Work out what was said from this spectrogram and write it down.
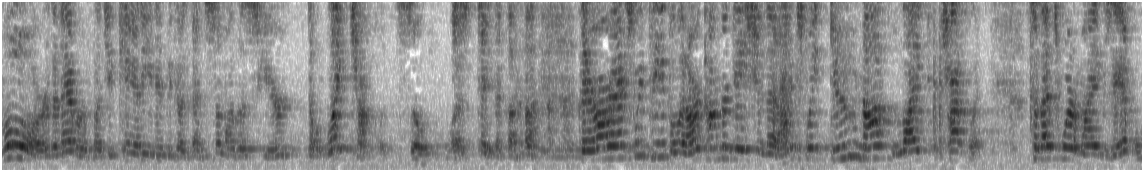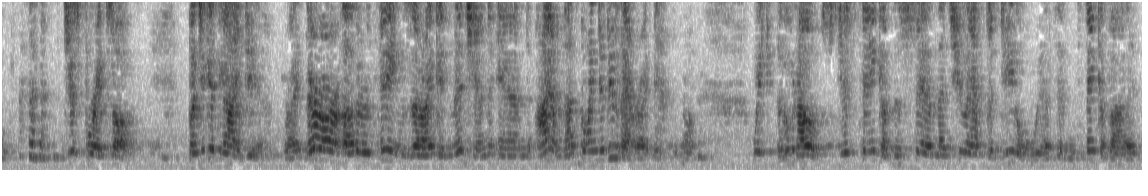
more than ever, but you can't eat it because, and some of us here don't like chocolate. So just take it. there are actually people in our congregation that actually do not like chocolate. So that's where my example just breaks off. But you get the idea, right? There are other things that I could mention, and I am not going to do that right now. We, who knows? Just think of the sin that you have to deal with and think about it.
